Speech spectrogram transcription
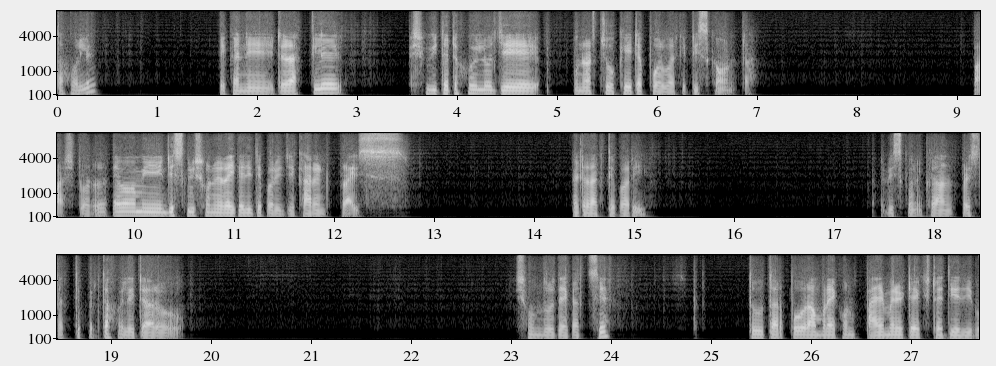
তাহলে এখানে এটা রাখলে সুবিধাটা হইল যে ওনার চোখে এটা পড়বে আর কি ডিসকাউন্টটা ফার্স্ট অর্ডার এবং আমি ডিসক্রিপশনে রেখে দিতে পারি যে কারেন্ট প্রাইস এটা রাখতে পারি। ডিসকাউন্ট কারেন্ট প্রাইস রাখতে পারি, তাহলে এটা আরও সুন্দর দেখাচ্ছে। তো তারপর আমরা এখন প্রাইমারি টেক্সটটা দিয়ে দিব।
